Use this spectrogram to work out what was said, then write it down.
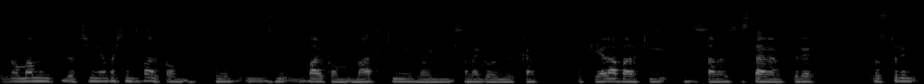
No, mamy do czynienia właśnie z walką, z walką matki, no i samego Jurka Popiela, walki z samym systemem, który, no, z którym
